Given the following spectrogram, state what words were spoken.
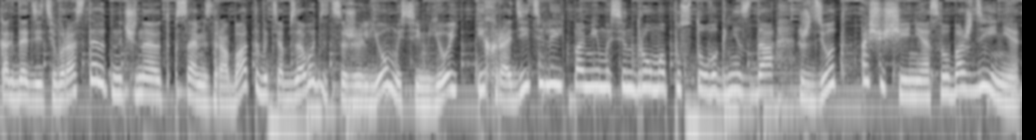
Когда дети вырастают, начинают сами зарабатывать, обзаводятся жильем и семьей. Их родителей, помимо синдрома пустого гнезда, ждет ощущение освобождения,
